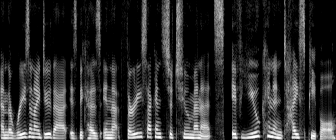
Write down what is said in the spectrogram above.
And the reason I do that is because in that 30 seconds to two minutes, if you can entice people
